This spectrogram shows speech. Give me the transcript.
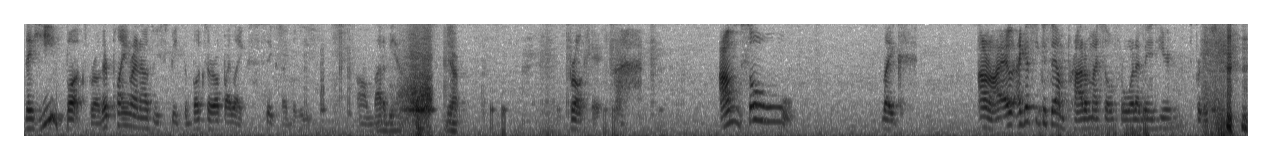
the Heat Bucks, bro. They're playing right now as we speak. The Bucks are up by like six, I believe. Um, about to be halftime. Yeah. Bro, okay. I'm so like I don't know. I, I guess you could say I'm proud of myself for what I made here. It's prediction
